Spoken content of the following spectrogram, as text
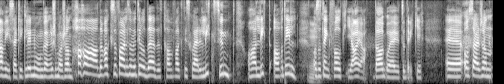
avisartikler noen ganger som bare sånn Ha-ha, det var ikke så farlig som vi trodde. Det kan faktisk være litt sunt å ha litt av og til. Og så tenker folk ja ja, da går jeg ut og drikker. Eh, og så er det sånn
